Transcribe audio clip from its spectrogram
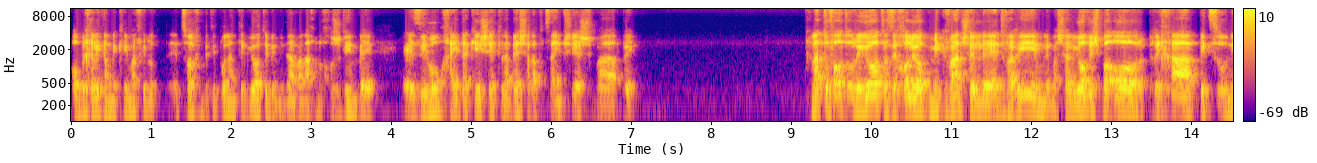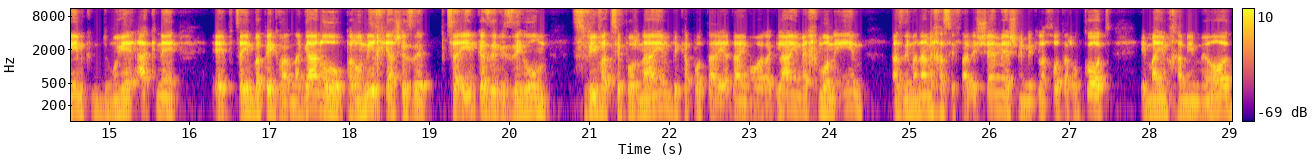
או בחלק המקרים אפילו צורך בטיפול אנטיביוטי במידה ואנחנו חושבים בזיהום חיידקי שהתלבש על הפצעים שיש בפה. מבחינת תופעות עוריות, אז יכול להיות מגוון של דברים, למשל יובש בעור, פריחה, פצעונים, דמויי אקנה, פצעים בפה כבר נגענו, פרוניכיה, שזה פצעים כזה וזיהום סביב הציפורניים, בכפות הידיים או הרגליים, איך מונעים, אז להימנע מחשיפה לשמש, ממקלחות ארוכות, עם מים חמים מאוד,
